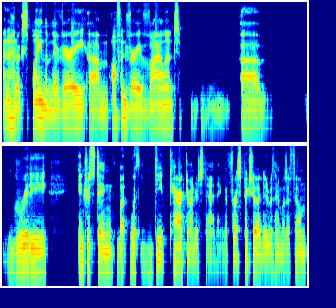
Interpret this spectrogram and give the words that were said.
I don't know how to explain them. They're very um, often very violent, uh, gritty, interesting, but with deep character understanding. The first picture that I did with him was a film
